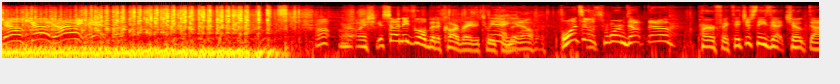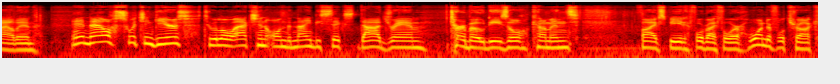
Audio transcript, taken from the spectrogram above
Sounds good, right? Oh, well, I should- so it needs a little bit of carburetor tweaking. Yeah, you know. once it's warmed up though, perfect. It just needs that choke dialed in. And now switching gears to a little action on the 96 Dodge Ram turbo diesel Cummins five speed 4x4 wonderful truck.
